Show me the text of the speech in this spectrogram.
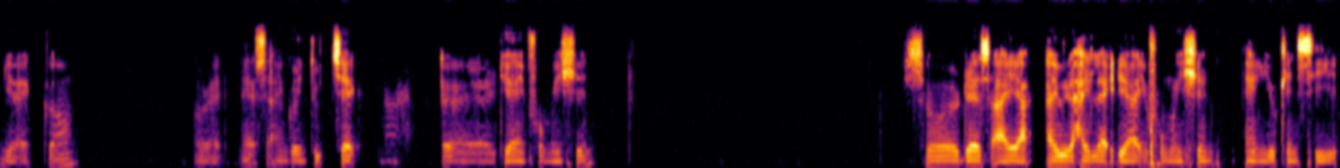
their account. Alright next I'm going to check uh, their information so there's I I will highlight their information and you can see it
